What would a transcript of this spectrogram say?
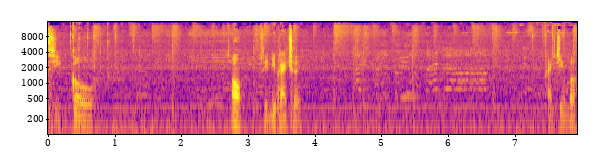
สีโกโอ้สีนี้แพงเฉย แพงจริงเปล่ะ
